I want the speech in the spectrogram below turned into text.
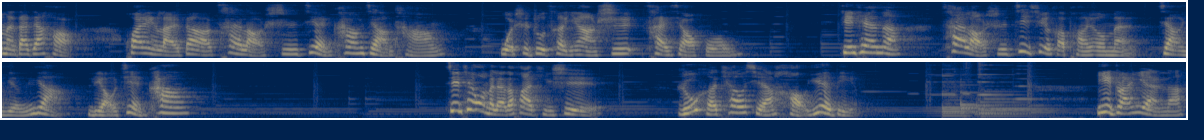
朋友们，大家好，欢迎来到蔡老师健康讲堂，我是注册营养师蔡小红。今天呢，蔡老师继续和朋友们讲营养、聊健康。今天我们聊的话题是如何挑选好月饼。一转眼呢，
